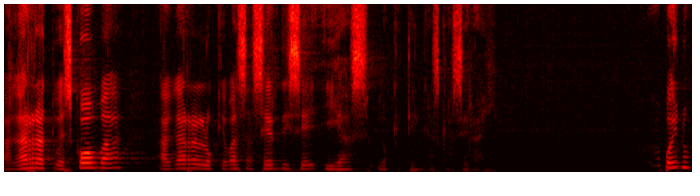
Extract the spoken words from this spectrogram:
Agarra tu escoba, agarra lo que vas a hacer, dice, y haz lo que tengas que hacer ahí. Ah, bueno.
